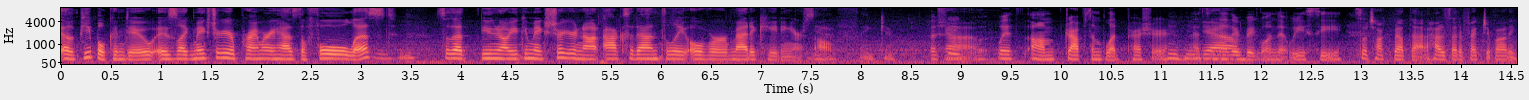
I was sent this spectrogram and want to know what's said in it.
uh, people can do is like make sure your primary has the full list, so that you know you can make sure you're not accidentally over medicating yourself. Thank you. Especially Yeah. with um, drops in blood pressure. That's Yeah. another big one that we see. So talk about that. How does that affect your body?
